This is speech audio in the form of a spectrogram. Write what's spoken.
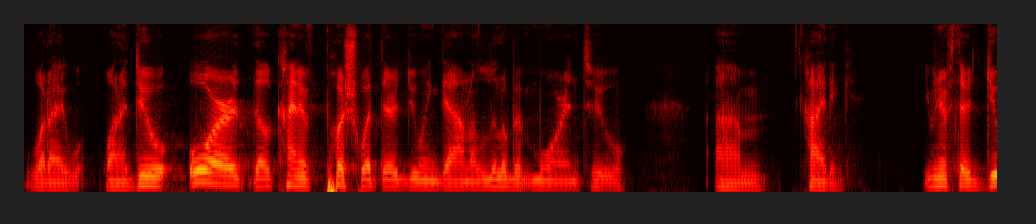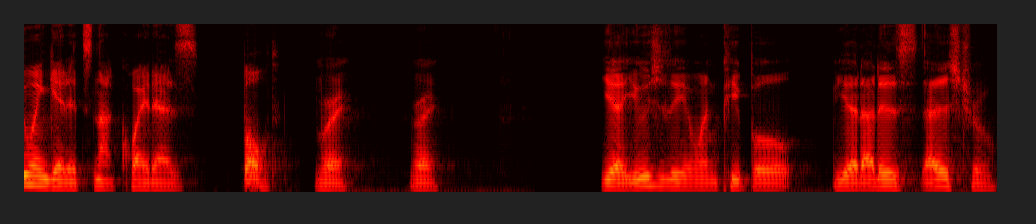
what i want to do or they'll kind of push what they're doing down a little bit more into um, hiding. Even if they're doing it it's not quite as bold. Right right. Yeah usually when people yeah that is that is true.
